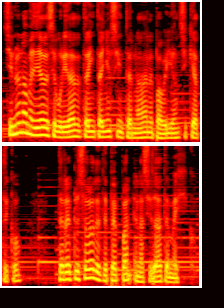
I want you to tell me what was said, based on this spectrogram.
sino una medida de seguridad de 30 años internada en el pabellón psiquiátrico de reclusorio de Tepepan en la Ciudad de México.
